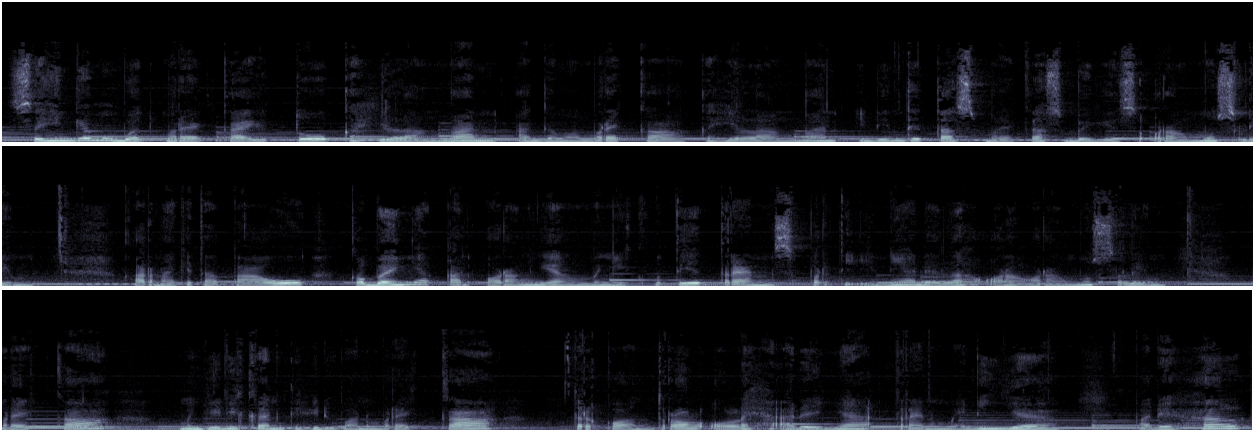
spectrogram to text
sehingga membuat mereka itu kehilangan agama mereka, kehilangan identitas mereka sebagai seorang muslim. Karena kita tahu kebanyakan orang yang mengikuti tren seperti ini adalah orang-orang muslim. Mereka menjadikan kehidupan mereka terkontrol oleh adanya tren media. Padahal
